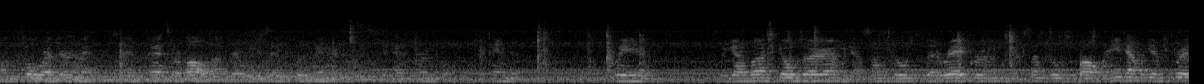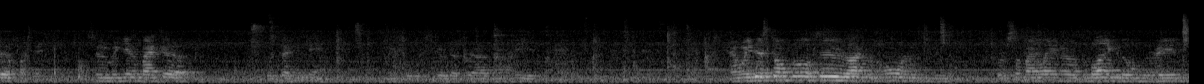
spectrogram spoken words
on the floor right there, and that's our law library. We just have to put them in there because we didn't have room for them. And uh, we, uh, we got a bunch goes there, and we got some goes to that rec room, we got some goes to the ball. room. Anytime we get them spread up like that, soon as we get them back up, we take a can. Make sure we still got the of heat. And we just don't go through like in the morning, for somebody laying there with a blanket over their head.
